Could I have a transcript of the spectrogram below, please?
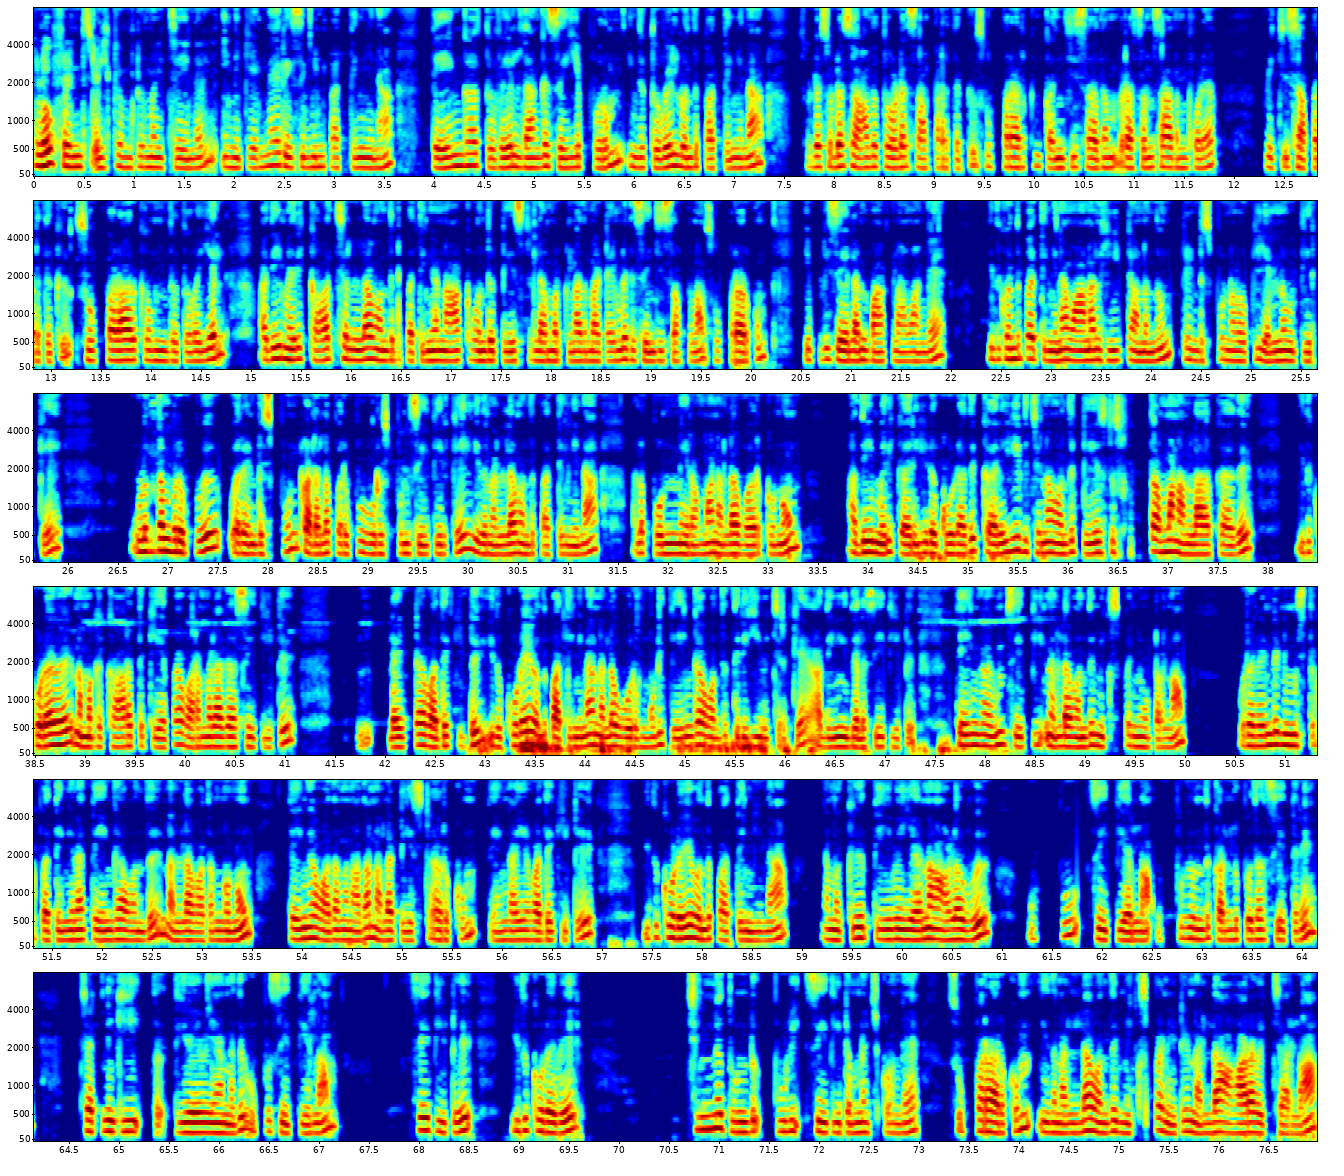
Hello friends welcome to my channel இன்றைக்கி என்ன ரெசிபின்னு பார்த்தீங்கன்னா தேங்காய் துவையல் தாங்க செய்ய போகிறோம் இந்த துவையல் வந்து பார்த்திங்கன்னா சுட சுட சாதத்தோடு சாப்பிட்றதுக்கு சூப்பராக இருக்கும். கஞ்சி சாதம் ரசம் சாதம் கூட வச்சு சாப்பிட்றதுக்கு சூப்பராக இருக்கும் இந்த துவையல். அதேமாதிரி காய்ச்சல்லாம் வந்துட்டு பார்த்திங்கன்னா நாக்கு வந்து டேஸ்ட் இல்லாமல் இருக்கலாம். அது மாதிரி டைமில் இதை செஞ்சு சாப்பிட்லாம். சூப்பராக இருக்கும். எப்படி செய்யலான்னு பார்க்கலாம் வாங்க. இதுக்கு வந்து பார்த்திங்கன்னா வானால் ஹீட் ஆனதும் ரெண்டு ஸ்பூன் அளவுக்கு எண்ணெய் ஊற்றிருக்கேன் உளுத்தம்பருப்பு ஒரு ரெண்டு ஸ்பூன் கடலைப்பருப்பு ஒரு ஸ்பூன் சேர்த்திருக்கேன். இது நல்லா வந்து பார்த்திங்கன்னா நல்லா பொன்னிறமாக நல்லா வறுக்கணும். அதே மாதிரி கருகிடக்கூடாது. கருகிடுச்சுன்னா வந்து டேஸ்ட்டு சுத்தமாக நல்லா இருக்காது. இது கூடவே நமக்கு காரத்துக்கு ஏற்ப வரமிளகாய் சேர்த்திட்டு லைட்டாக வதக்கிட்டு இது கூட வந்து பார்த்திங்கன்னா நல்லா ஒரு முடி தேங்காய் வந்து திருகி வச்சுருக்கேன். அதையும் இதில் சேர்த்திட்டு தேங்காயும் சேர்த்தி நல்லா வந்து மிக்ஸ் பண்ணி விட்டுறலாம். ஒரு ரெண்டு நிமிஷத்துக்கு பார்த்திங்கன்னா தேங்காய் வந்து நல்லா வதங்கணும். தேங்காய் வதங்கினா தான் நல்லா டேஸ்ட்டாக இருக்கும். தேங்காயை வதக்கிட்டு இது கூடவே வந்து பார்த்திங்கன்னா நமக்கு தேவையான அளவு உப்பு சேர்த்திடலாம் உப்பு வந்து கல்லுப்பு தான் சேர்த்துறேன். சட்னிக்கு தேவையானது உப்பு சேர்த்திடலாம் சேர்த்திட்டு இது கூடவே சின்ன துண்டு புளி சேர்த்திட்டோம்னு வச்சுக்கோங்க சூப்பராக இருக்கும். இதை நல்லா வந்து மிக்ஸ் பண்ணிவிட்டு நல்லா ஆற வச்சிடலாம்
